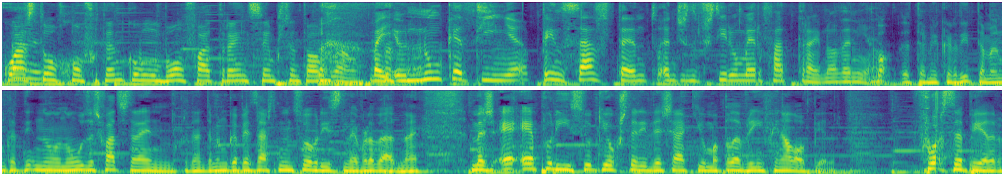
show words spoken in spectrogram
Quase tão reconfortante como um bom fato de treino de 100% algodão. Bem, eu nunca tinha pensado tanto antes de vestir um mero fato de treino, Daniel. Bom, eu também acredito, também nunca, não, não usas fatos de treino, portanto também nunca pensaste muito sobre isso, não é verdade, não é? Mas é, é por isso que eu gostaria de deixar aqui uma palavrinha final ao Pedro. Força, Pedro!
